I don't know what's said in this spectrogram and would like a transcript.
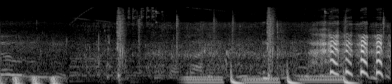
daun.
